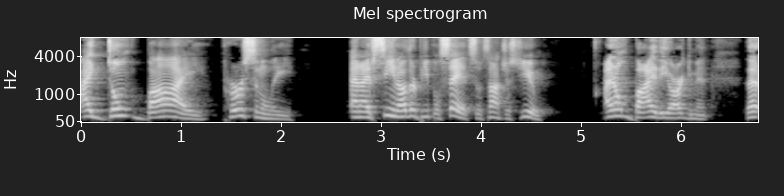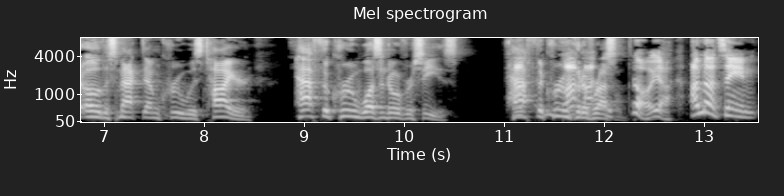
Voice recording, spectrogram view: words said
I don't buy personally, and I've seen other people say it, so it's not just you. I don't buy the argument that, oh, the SmackDown crew was tired. Half the crew wasn't overseas. Half the crew could have wrestled. No, yeah. I'm not saying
